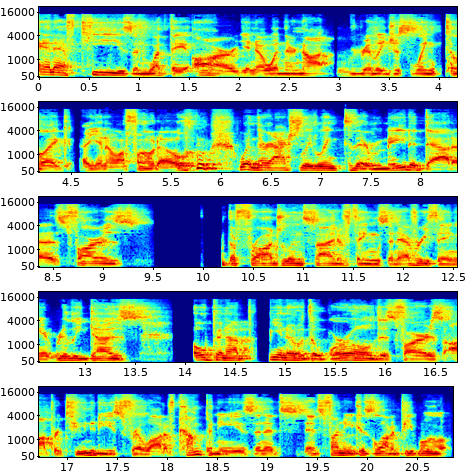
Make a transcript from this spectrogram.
NFTs and what they are, you know, when they're not really just linked to like, a, you know, a photo, when they're actually linked to their metadata. As far as the fraudulent side of things and everything, it really does open up you know the world as far as opportunities for a lot of companies. And it's it's funny because a lot of people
